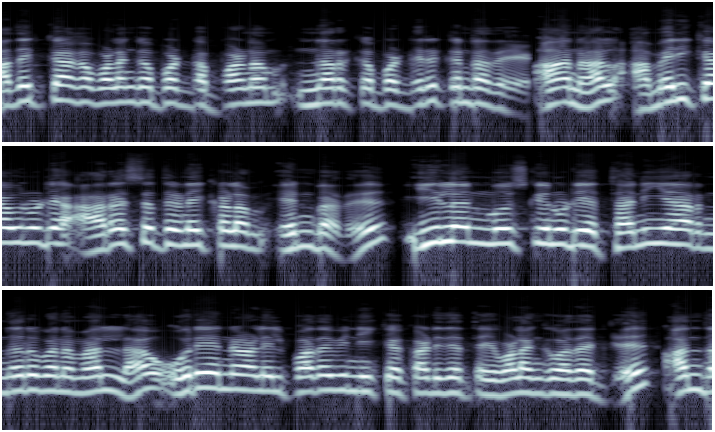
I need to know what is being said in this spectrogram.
அதற்காக வழங்கப்பட்ட பணம் நறுக்கப்பட்டிருக்கின்றது. ஆனால் அமெரிக்காவினுடைய அரசு திணைக்களம் என்பது ஈலன் முஸ்கினுடைய தனியார் நிறுவனம் அல்ல ஒரே நாளில் பதவி நீக்க கடிதத்தை வழங்குவதற்கு அந்த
